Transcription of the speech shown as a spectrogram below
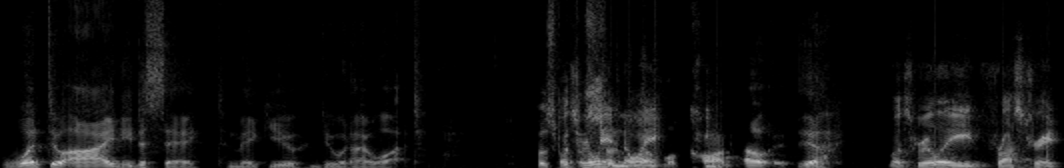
What do I need to say to make you do what I want? Those What's really annoying- con- Oh yeah, What's really frustrating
